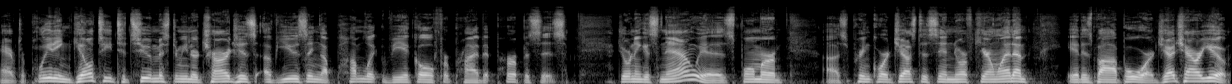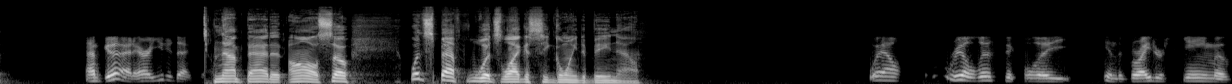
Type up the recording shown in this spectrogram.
after pleading guilty to two misdemeanor charges of using a public vehicle for private purposes. Joining us now is former uh, Supreme Court Justice in North Carolina. It is Bob Orr. Judge, how are you? I'm good. How are you today? Not bad at all. So, what's Beth Wood's legacy going to be now? Well, realistically, in the greater scheme of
